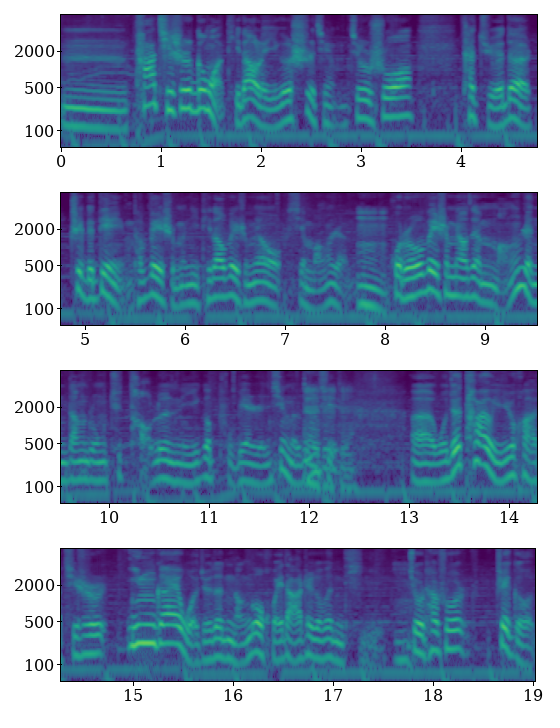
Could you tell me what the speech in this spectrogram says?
嗯，他其实跟我提到了一个事情，就是说，他觉得这个电影他为什么你提到为什么要写盲人，嗯，或者说为什么要在盲人当中去讨论一个普遍人性的东西？对对对，呃，我觉得他有一句话，其实应该我觉得能够回答这个问题，就是他说这个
